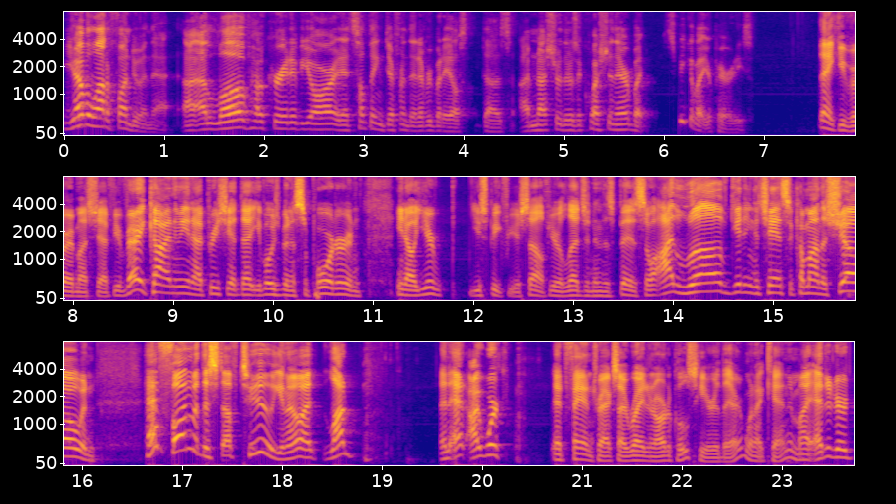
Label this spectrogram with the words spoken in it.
you have a lot of fun doing that. I, love how creative you are, and it's something different that everybody else does. I'm not sure there's a question there, but speak about your parodies. Thank you very much, Jeff. You're very kind to me, and I appreciate that. You've always been a supporter, and you know you're you speak for yourself. You're a legend in this biz, so I love getting a chance to come on the show and have fun with this stuff too. You know, I, a lot, of, and I work at Fantrax, I write in articles here or there when I can. And my editor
